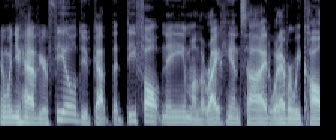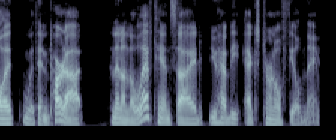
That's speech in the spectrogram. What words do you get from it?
And when you have your field, you've got the default name on the right-hand side, whatever we call it within Pardot. And then on the left-hand side, you have the external field name.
